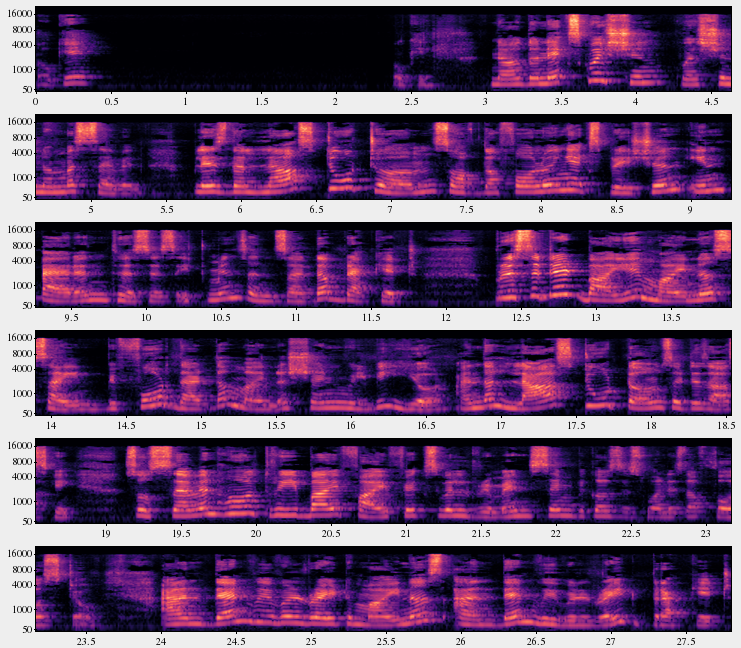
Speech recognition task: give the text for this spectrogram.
Okay. Okay. Now the next question, question number 7. Place the last two terms of the following expression in parenthesis. It means inside the bracket preceded by a minus sign. Before that the minus sign will be here. And the last two terms it is asking. So 7 whole 3 by 5x will remain same because this one is the first term. And then we will write minus and then we will write bracket.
